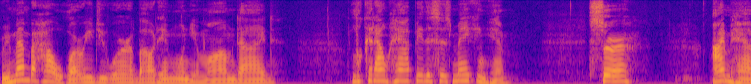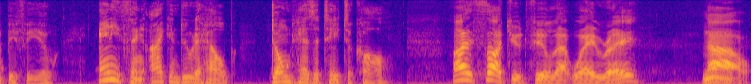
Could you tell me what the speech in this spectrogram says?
Remember how worried you were about him when your mom died? Look at how happy this is making him. Sir, I'm happy for you. Anything I can do to help, don't hesitate to call. I thought you'd feel that way, Ray. Now,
